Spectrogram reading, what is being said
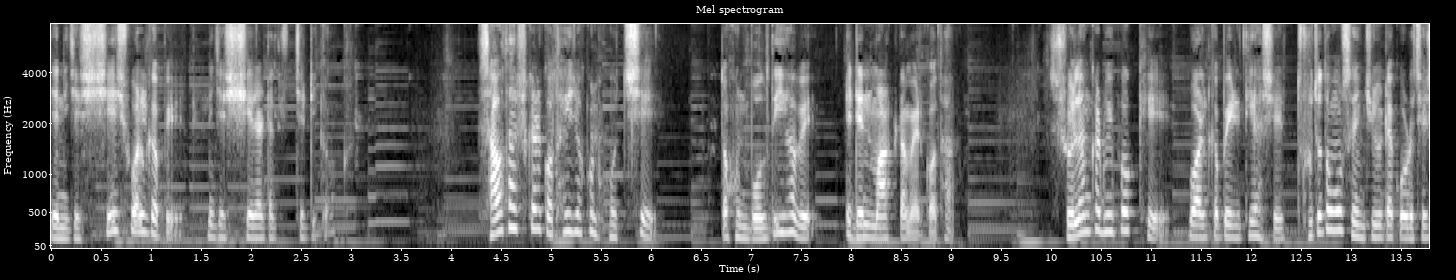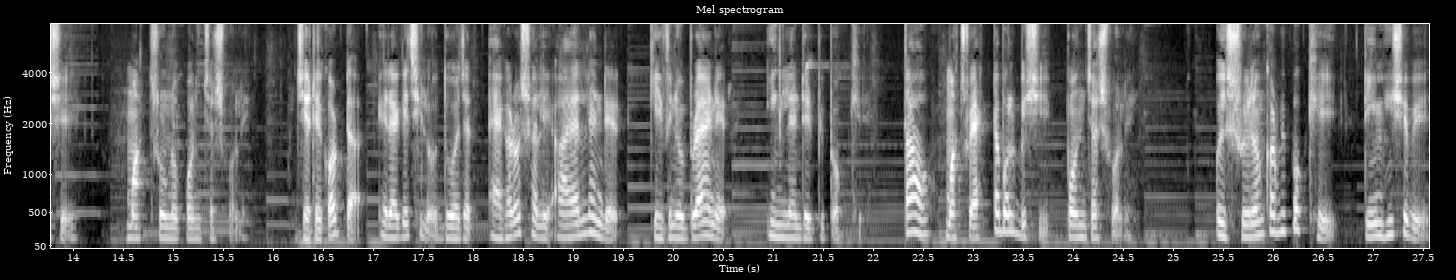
যে নিজের শেষ ওয়ার্ল্ড কাপে নিজের সেরাটা দিচ্ছে ডিকক সাউথ আফ্রিকার কথাই যখন হচ্ছে, তখন বলতেই হবে এডেন মার্করামের কথা। শ্রীলঙ্কার বিপক্ষে ওয়ার্ল্ড কাপের ইতিহাসে দ্রুততম সেঞ্চুরিটা করেছে সে মাত্র ঊনপঞ্চাশ বলে। যে রেকর্ডটা এর আগে ছিল দু হাজার এগারো সালে আয়ারল্যান্ডের কেভিন ব্রায়ানের ইংল্যান্ডের বিপক্ষে। তাও মাত্র একটা বল বেশি, পঞ্চাশ বলে। ওই শ্রীলঙ্কার বিপক্ষে টিম হিসেবে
